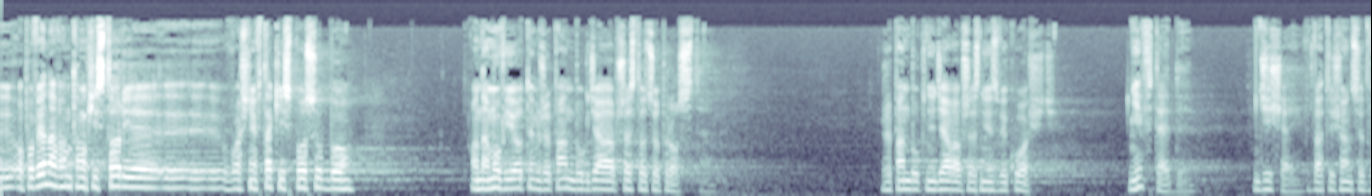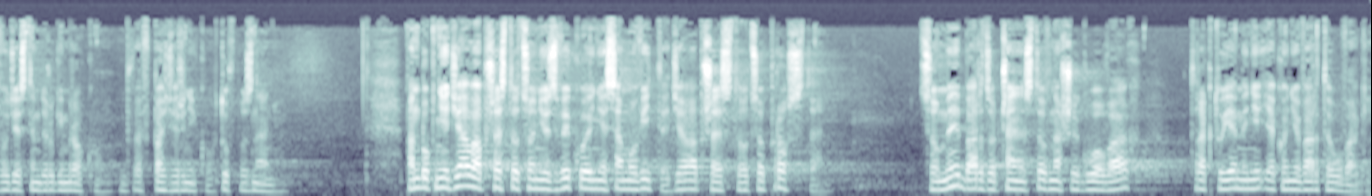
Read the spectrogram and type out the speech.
y, opowiadam wam tą historię y, y, właśnie w taki sposób, bo ona mówi o tym, że Pan Bóg działa przez to, co proste. Że Pan Bóg nie działa przez niezwykłości. Nie wtedy, dzisiaj, w 2022 roku, w październiku, tu w Poznaniu. Pan Bóg nie działa przez to, co niezwykłe i niesamowite, działa przez to, co proste, co my bardzo często w naszych głowach traktujemy jako niewarte uwagi.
